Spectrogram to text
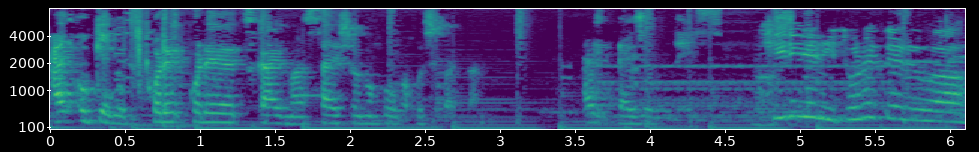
はい、OK です。これ、これ使います。最初の方が欲しかったはい、大丈夫です。綺麗に撮れてるわ、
